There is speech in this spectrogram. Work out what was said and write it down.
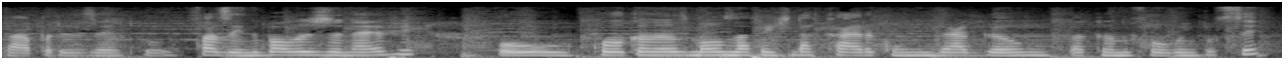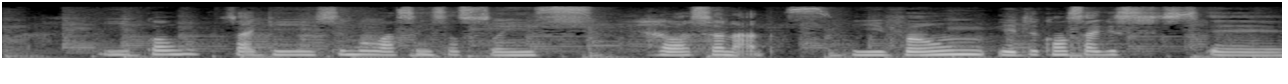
tá, por exemplo, fazendo bolas de neve ou colocando as mãos na frente da cara com um dragão tacando fogo em você e consegue simular sensações relacionadas. E vão, ele consegue é,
